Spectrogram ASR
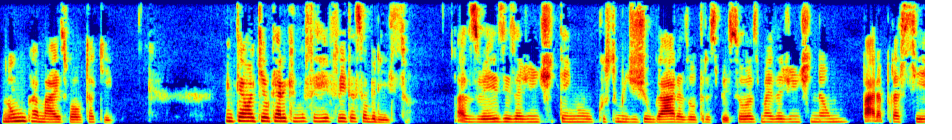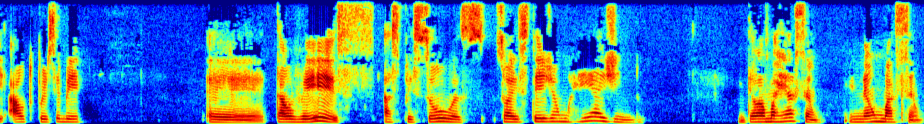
nunca mais volto aqui. Então, aqui eu quero que você reflita sobre isso. Às vezes a gente tem o costume de julgar as outras pessoas, mas a gente não para para se auto-perceber. É, talvez as pessoas só estejam reagindo. Então é uma reação e não uma ação.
